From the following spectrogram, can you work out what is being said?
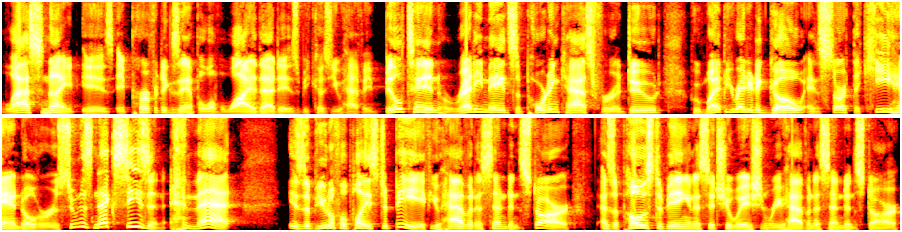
last night is a perfect example of why that is because you have a built in, ready made supporting cast for a dude who might be ready to go and start the key handover as soon as next season. And that is a beautiful place to be if you have an ascendant star, as opposed to being in a situation where you have an ascendant star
